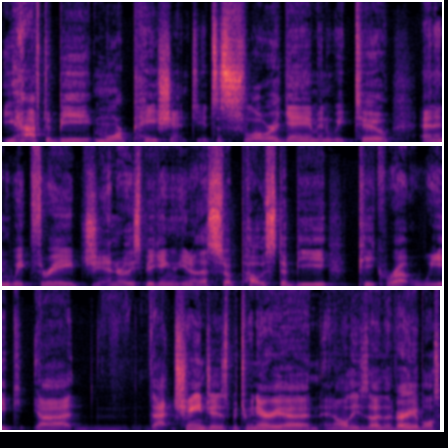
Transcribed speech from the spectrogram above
you have to be more patient. It's a slower game in week two. And in week three, generally speaking, you know, that's supposed to be peak rut week. Uh, that changes between area and, and, all these other variables.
